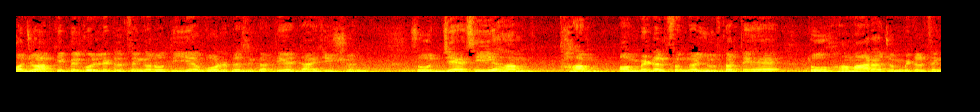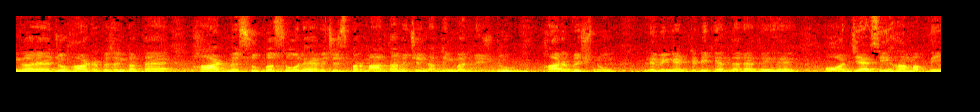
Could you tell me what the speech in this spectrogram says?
और जो आपकी बिल्कुल लिटिल फिंगर होती है वो रिप्रेजेंट करती है डाइजेशन सो so, जैसे ही हम थम और मिडल फिंगर यूज़ करते हैं तो हमारा जो मिडल फिंगर है जो हार्ट रिप्रेजेंट करता है हार्ट में सुपर सोल है विच इज़ परमात्मा which is nothing but Vishnu हर विष्णु लिविंग एंटिटी के अंदर रहते हैं। और जैसे ही हम अपनी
